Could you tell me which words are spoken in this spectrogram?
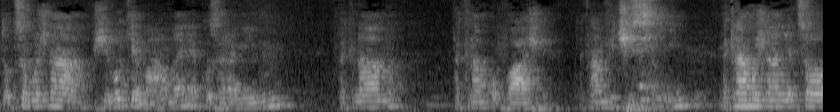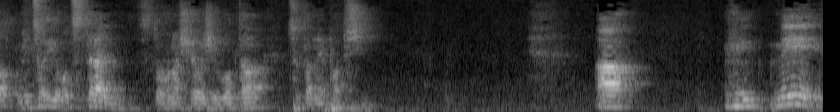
to, co možná v životě máme jako zranění, tak nám, tak nám obváže, tak nám vyčistí, tak nám možná něco, něco i odstraní z toho našeho života, co tam nepatří. A my,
